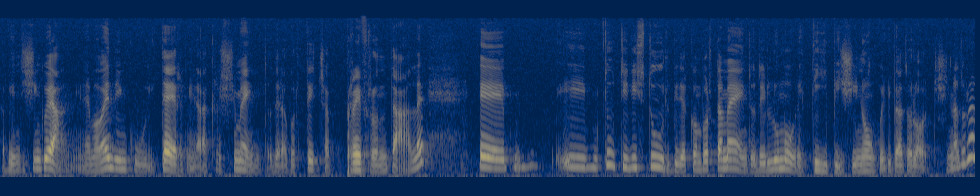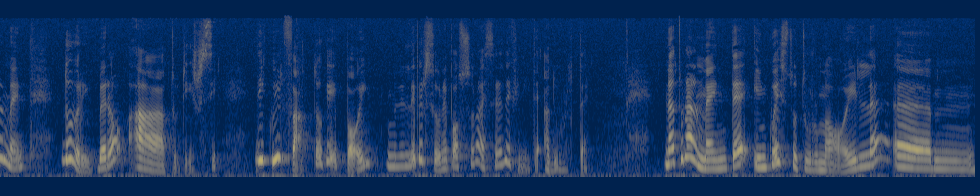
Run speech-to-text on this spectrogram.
a 25 anni, nel momento in cui termina l'accrescimento della corteccia prefrontale, eh, i, tutti i disturbi del comportamento, dell'umore tipici, non quelli patologici, naturalmente, dovrebbero attutirsi. Di qui il fatto che poi le persone possono essere definite adulte. Naturalmente in questo turmoil ehm,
